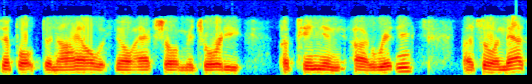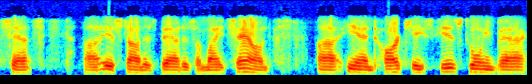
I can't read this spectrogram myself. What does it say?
simple denial with no actual majority opinion uh, written. Uh, so in that sense, uh, it's not as bad as it might sound. And our case is going back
